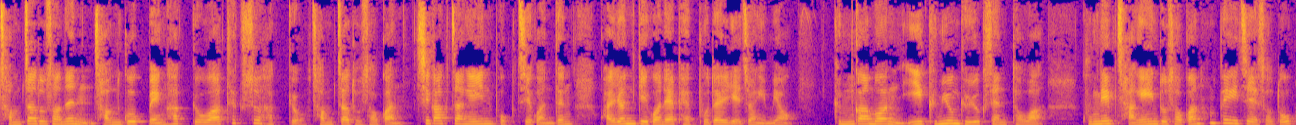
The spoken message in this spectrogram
점자도서는 전국 맹학교와 특수학교, 점자도서관, 시각장애인 복지관 등 관련 기관에 배포될 예정이며 금감원 이금융교육센터와 국립장애인도서관 홈페이지에서도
